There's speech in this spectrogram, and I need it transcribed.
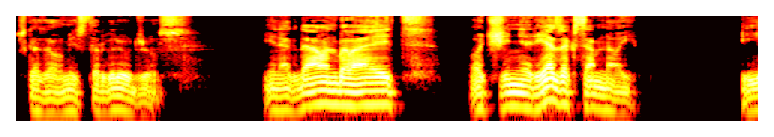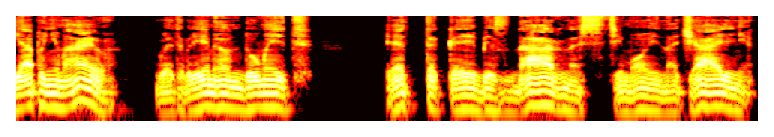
— сказал мистер Грюджус. «Иногда он бывает очень резок со мной. я понимаю, в это время он думает, это такая бездарность и мой начальник.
